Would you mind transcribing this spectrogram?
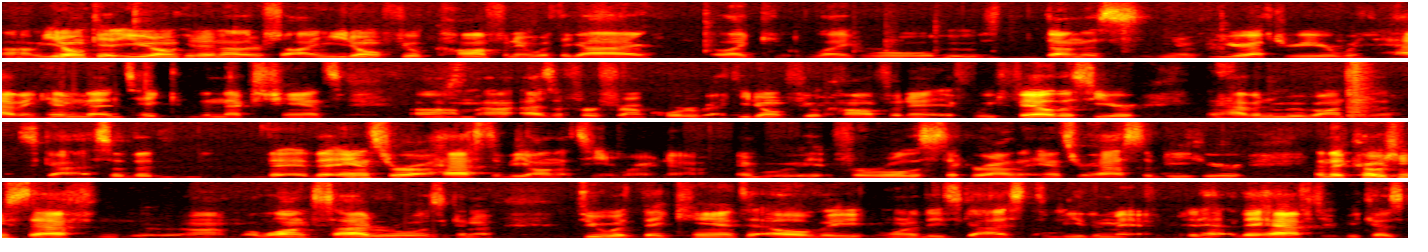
um, you don't get you don't get another shot, and you don't feel confident with a guy like like Rhule who's done this you know year after year with having him then take the next chance um, as a first round quarterback. You don't feel confident if we fail this year and having to move on to the next guy. So the the, the answer has to be on the team right now. And for Rhule to stick around, the answer has to be here. And the coaching staff um, alongside Rhule is going to do what they can to elevate one of these guys to be the man. Ha- they have to because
